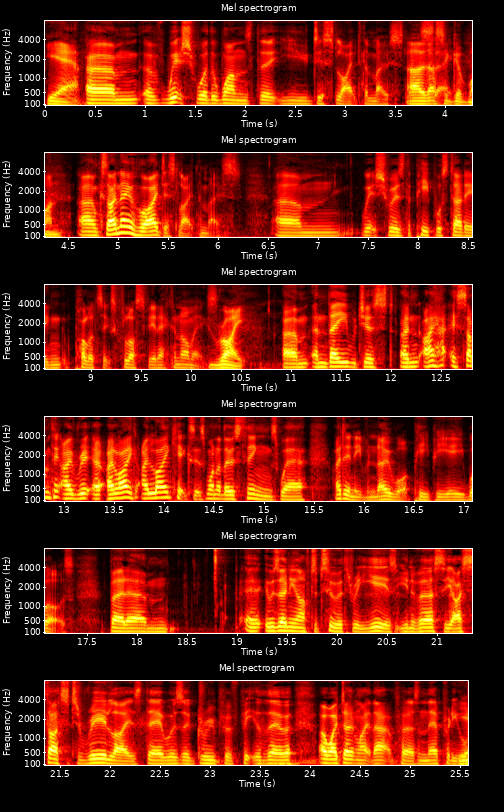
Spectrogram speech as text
yeah. um, of which were the ones that you disliked the most. Oh, that's say. a good one. because I know who I disliked the most, um, which was the people studying politics, philosophy, and economics. Right. Um, and they were just, and I it's something I re- I like. I like it because it's one of those things where I didn't even know what PPE was, but um, it was only after two or three years at university I started to realise there was a group of people. There were, oh, I don't like that person. They're pretty awful.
